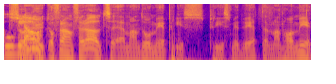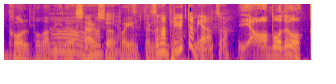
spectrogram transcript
googla. Och, Absolut och framförallt så är man då mer pris, prismedveten. Man har mer koll på vad bilarna man säljs för på internet. så man prutar mer alltså? Ja, både och.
